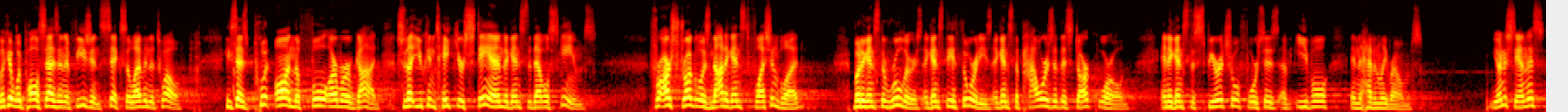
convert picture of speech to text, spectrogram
Look at what Paul says in Ephesians 6 11 to 12. He says, Put on the full armor of God so that you can take your stand against the devil's schemes. For our struggle is not against flesh and blood, but against the rulers, against the authorities, against the powers of this dark world, and against the spiritual forces of evil in the heavenly realms. You understand this?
